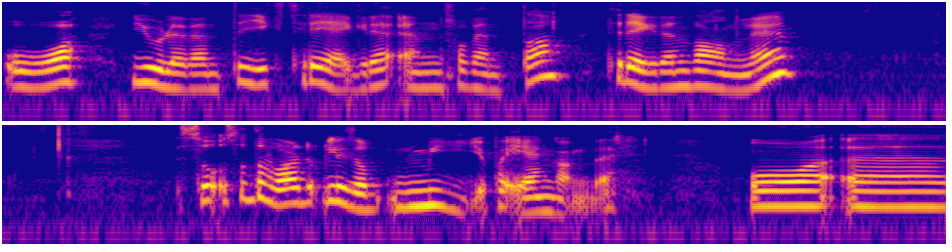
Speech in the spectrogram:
og juleeventet gikk tregere enn forventa. Tregere enn vanlig. Så, så, det var liksom mye på én gang der. Og eh,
